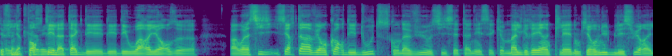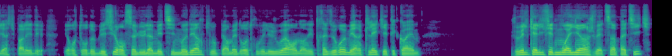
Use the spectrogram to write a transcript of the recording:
Il a porté l'attaque des, des, Warriors euh, voilà, si certains avaient encore des doutes, ce qu'on a vu aussi cette année, c'est que malgré un Clay, donc qui est revenu de blessure, hein, Elias, tu parlais des, retours de blessure, on salue la médecine moderne qui nous permet de retrouver les joueurs, on en est très heureux, mais un Clay qui était quand même, je vais le qualifier de moyen, je vais être sympathique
